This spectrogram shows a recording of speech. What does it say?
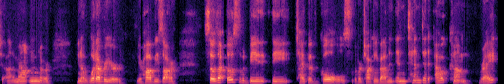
to, on a mountain or you know whatever your your hobbies are. So that those would be the type of goals that we're talking about. An intended outcome right?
